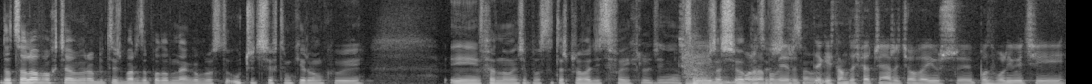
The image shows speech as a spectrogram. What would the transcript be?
docelowo chciałbym robić coś bardzo podobnego, po prostu uczyć się w tym kierunku i, i w pewnym momencie po prostu też prowadzić swoich ludzi. Nie? Cały czas się można powiedzieć, że samym. jakieś tam doświadczenia życiowe już y, pozwoliły Ci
